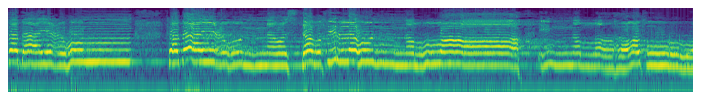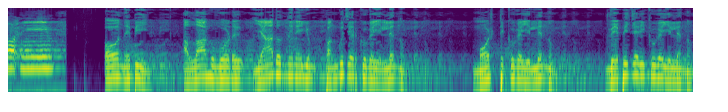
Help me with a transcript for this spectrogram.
فبايعهن فبايعهن واستغفر لهن الله إن الله غفور رحيم ഓ നബി അള്ളാഹുവോട് യാതൊന്നിനെയും പങ്കുചേർക്കുകയില്ലെന്നും മോഷ്ടിക്കുകയില്ലെന്നും വ്യഭിചരിക്കുകയില്ലെന്നും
